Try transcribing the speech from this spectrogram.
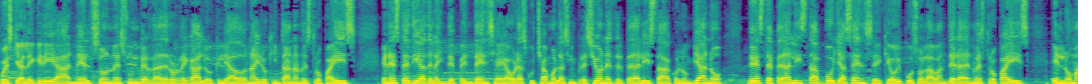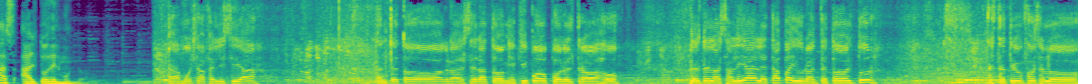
Pues qué alegría, Nelson, es un verdadero regalo que le ha dado Nairo Quintana a nuestro país en este Día de la Independencia. Y ahora escuchamos las impresiones del pedalista colombiano, de este pedalista boyacense que hoy puso la bandera de nuestro país en lo más alto del mundo. Da mucha felicidad. Ante todo, agradecer a todo mi equipo por el trabajo desde la salida de la etapa y durante todo el tour. Este triunfo se lo,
